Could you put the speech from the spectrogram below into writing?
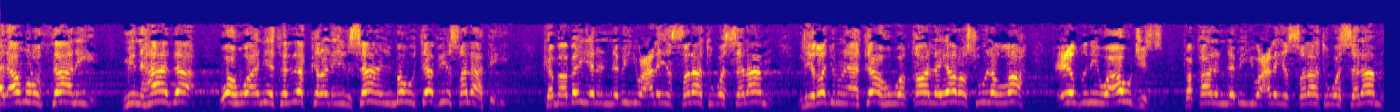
الأمر الثاني من هذا وهو أن يتذكر الإنسان الموت في صلاته. كما بين النبي عليه الصلاة والسلام لرجل أتاه وقال يا رسول الله عظني وأوجز. فقال النبي عليه الصلاة والسلام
